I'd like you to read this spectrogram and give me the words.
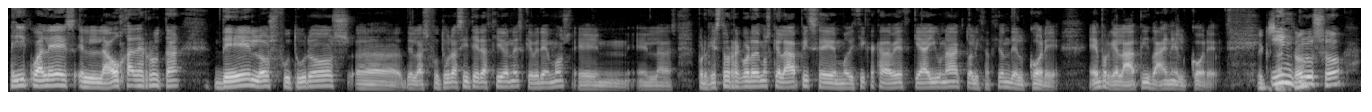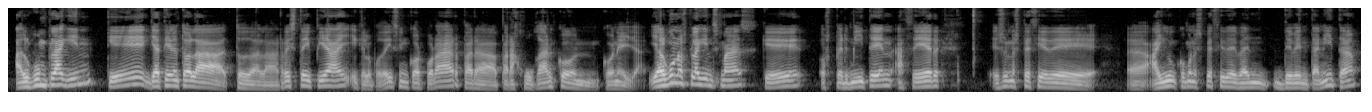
y cuál es la hoja de ruta de los futuros eh, de las futuras iteraciones que veremos en, las porque esto recordemos que la API se modifica cada vez que hay una actualización del core ¿eh? porque la API va en el core. Incluso algún plugin que ya tiene toda la, toda la REST API y que lo podéis incorporar para, jugar con, con ella. Y algunos plugins más que os permiten hacer es una especie de eh, hay como una especie de, ventanita.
